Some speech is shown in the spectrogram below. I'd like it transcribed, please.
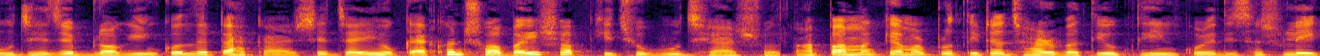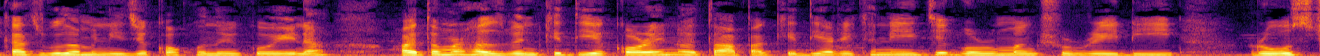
বুঝে যে ব্লগিং করলে টাকা আসে, যাই হোক, এখন সবাই সবকিছু বুঝে আসল। আপা আমাকে আমার প্রতিটা ঝাড়বাতিও ক্লিন করে দিছে। আসলে এই কাজগুলো আমি নিজে কখনোই করি না। হয়তো আমার হাজব্যান্ডকে দিয়ে করেন, হয়তো আপাকে দিয়ে। আর এখানে এই যে গরুর মাংস রেডি রোস্ট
